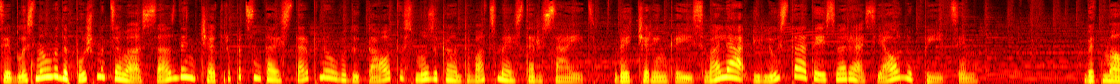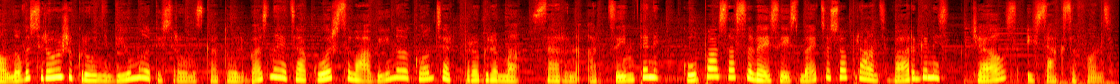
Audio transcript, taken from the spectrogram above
Ciblis novada Pušmacevā sasdiņ 14. starpnovadu tautas muzikanta vecmeistaru saīts. Večerinka īs vaļā ilustrētīs varēs jaunu pīcim. Bet Malnovas Rūžu krūņa divmotis Rūmas katoļu baznīcā Korsavā vīnā koncertu programmā Saruna ar dzimteni kopā sasavēsīs mecu soprāns Varganis, Čels un saksofons.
